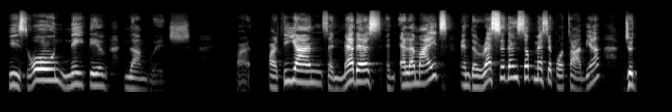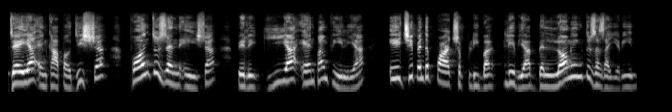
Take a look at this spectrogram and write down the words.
his own native language? Parthians and Medes and Elamites and the residents of Mesopotamia, Judea and Cappadocia, Pontus and Asia, Phrygia and Pamphylia, Egypt and the parts of Libya belonging to Zazairene,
